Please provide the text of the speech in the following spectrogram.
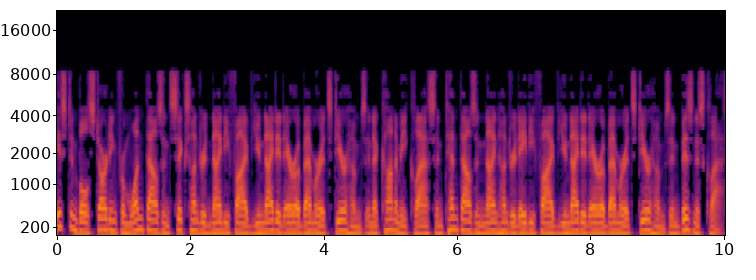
Istanbul starting from 1,695 United Arab Emirates dirhams in economy class and 10,985 United Arab Emirates dirhams in business class.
